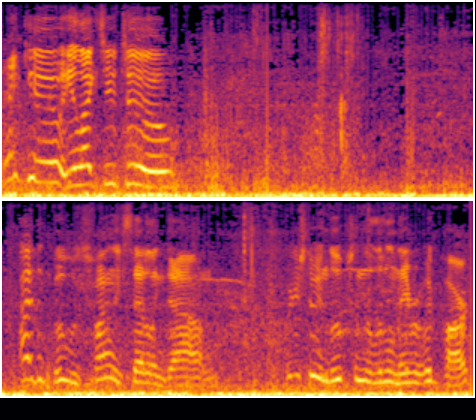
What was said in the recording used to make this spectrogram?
Thank you. He likes you too. I think Boo was finally settling down. We're just doing loops in the little neighborhood park.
